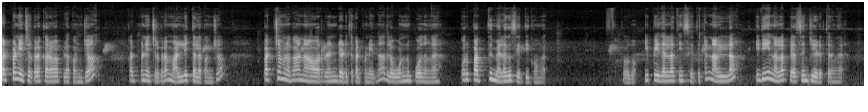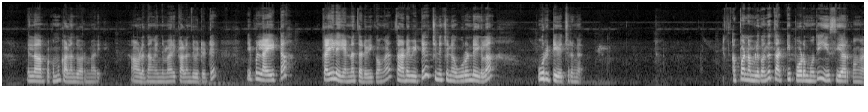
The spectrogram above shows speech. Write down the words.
கட் பண்ணி வச்சுருக்கிற கருவேப்பிலை கொஞ்சம் கட் பண்ணி வச்சுருக்கிற மல்லித்தலை கொஞ்சம். பச்சை மிளகாய் நான் ஒரு ரெண்டு எடுத்து கட் பண்ணியிருந்தேன். அதில் ஒன்று போதுங்க. ஒரு பத்து மிளகு சேர்த்திக்கோங்க. போதும். இப்போ இது எல்லாத்தையும் சேர்த்துட்டு நல்லா இதையும் நல்லா பிசைஞ்சு எடுத்துருங்க. எல்லா பக்கமும் கலந்து வர மாதிரி. அவ்வளோதாங்க இந்த மாதிரி கலந்து விட்டுட்டு இப்போ லைட்டாக கையில் எண்ணெய் தடவிக்கோங்க. தடவிட்டு சின்ன சின்ன உருண்டைகளாக உருட்டி வச்சுருங்க. அப்போ நம்மளுக்கு வந்து தட்டி போடும்போது ஈஸியாக இருக்குங்க.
